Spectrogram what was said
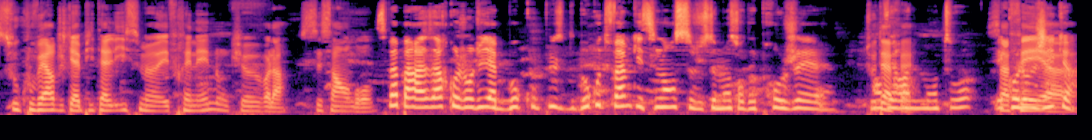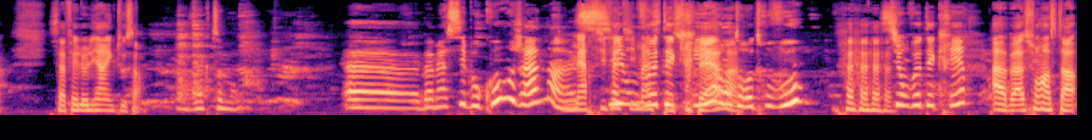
sous couvert du capitalisme effréné. Donc euh, voilà, c'est ça en gros. C'est pas par hasard qu'aujourd'hui il y a beaucoup plus, beaucoup de femmes qui se lancent justement sur des projets tout environnementaux, écologiques. Euh, ça fait le lien avec tout ça. Exactement. Euh, bah merci beaucoup Jeanne. Merci si Fatima. Si on veut t'écrire, on te retrouve où? Si on veut t'écrire? Ah bah sur Insta,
